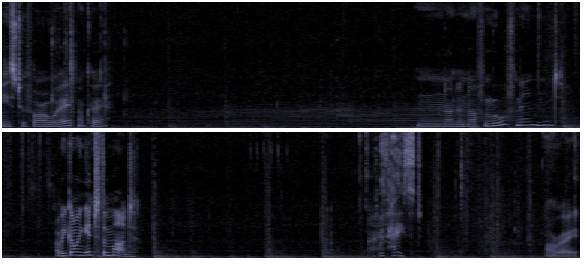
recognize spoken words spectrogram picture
He's too far away, okay. Not enough movement. Are we going into the mud? With haste. Alright.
